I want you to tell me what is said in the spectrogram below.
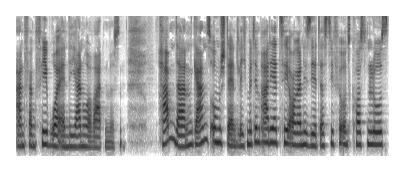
Anfang Februar, Ende Januar warten müssen haben dann ganz umständlich mit dem ADAC organisiert, dass die für uns kostenlos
